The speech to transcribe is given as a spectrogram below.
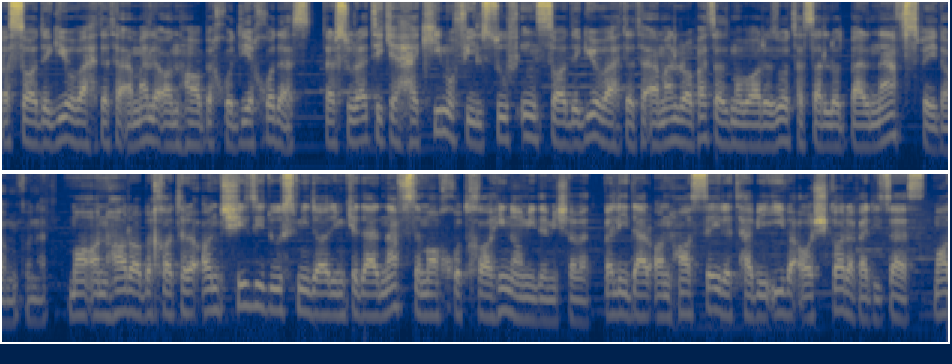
و سادگی و وحدت عمل آنها به خودی خود است. در صورتی که حکیم و فیلسوف این سادگی و وحدت عمل را پس از مبارزه و تسلط بر نفس پیدا می کند ما آنها را به خاطر آن چیزی دوست می داریم که در نفس ما خودخواهی نامیده می شود ولی در آنها سیر طبیعی و آشکار غریزه است. ما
